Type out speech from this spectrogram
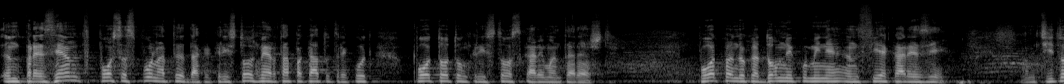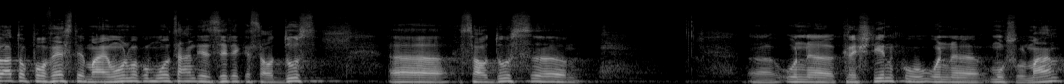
în prezent pot să spun atât, dacă Hristos mi-a iertat păcatul trecut, pot tot un Hristos care mă întărește. Pot pentru că Domnul e cu mine în fiecare zi. Am citit o poveste mai în urmă cu mulți ani de zile că s-au dus, uh, s-au dus uh, uh, un uh, creștin cu un uh, musulman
